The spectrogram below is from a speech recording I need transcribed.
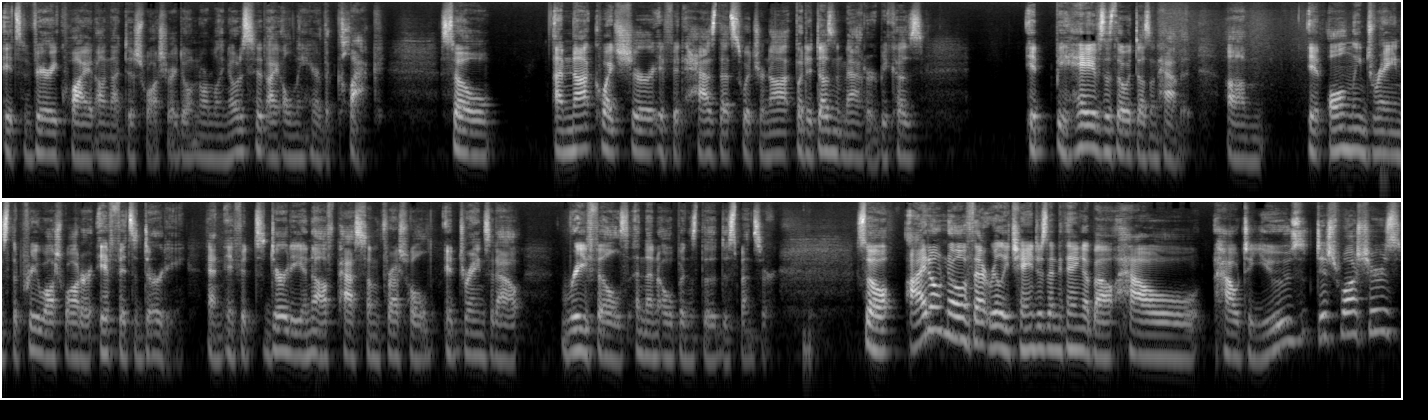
it's very quiet on that dishwasher. I don't normally notice it. I only hear the clack. So I'm not quite sure if it has that switch or not, but it doesn't matter because it behaves as though it doesn't have it. Um, it only drains the pre-wash water if it's dirty. And if it's dirty enough past some threshold, it drains it out, refills, and then opens the dispenser. So I don't know if that really changes anything about how, how to use dishwashers.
